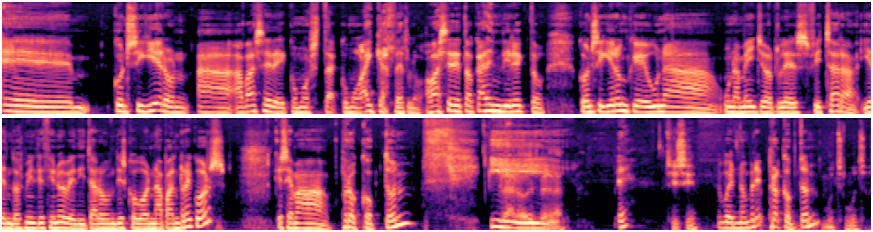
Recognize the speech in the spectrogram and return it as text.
Eh, consiguieron a, a base de como está como hay que hacerlo a base de tocar en directo consiguieron que una, una major les fichara y en 2019 editaron un disco con Napalm Records que se llama Procopton y Claro, es. ¿Eh? Sí, sí. buen nombre Procopton Mucho, mucho.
